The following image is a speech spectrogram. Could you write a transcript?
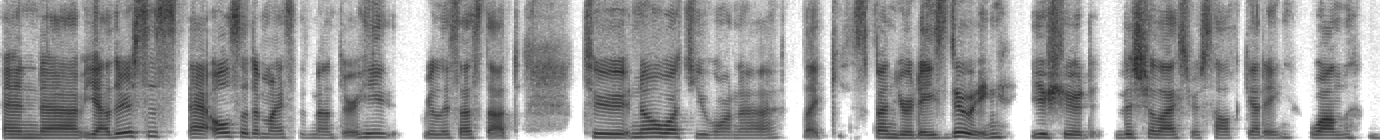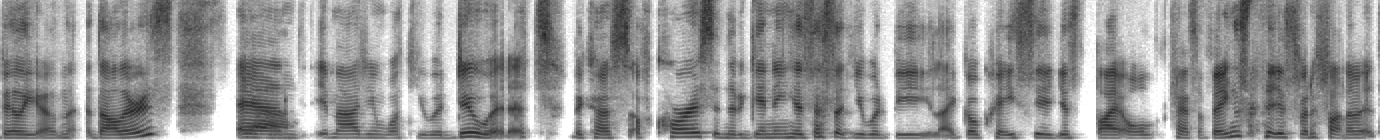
And uh, yeah, there's this uh, also the mindset mentor. He really says that to know what you want to like spend your days doing, you should visualize yourself getting one billion dollars and yeah. imagine what you would do with it. Because of course in the beginning he says that you would be like go crazy and just buy all kinds of things just for the fun of it.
